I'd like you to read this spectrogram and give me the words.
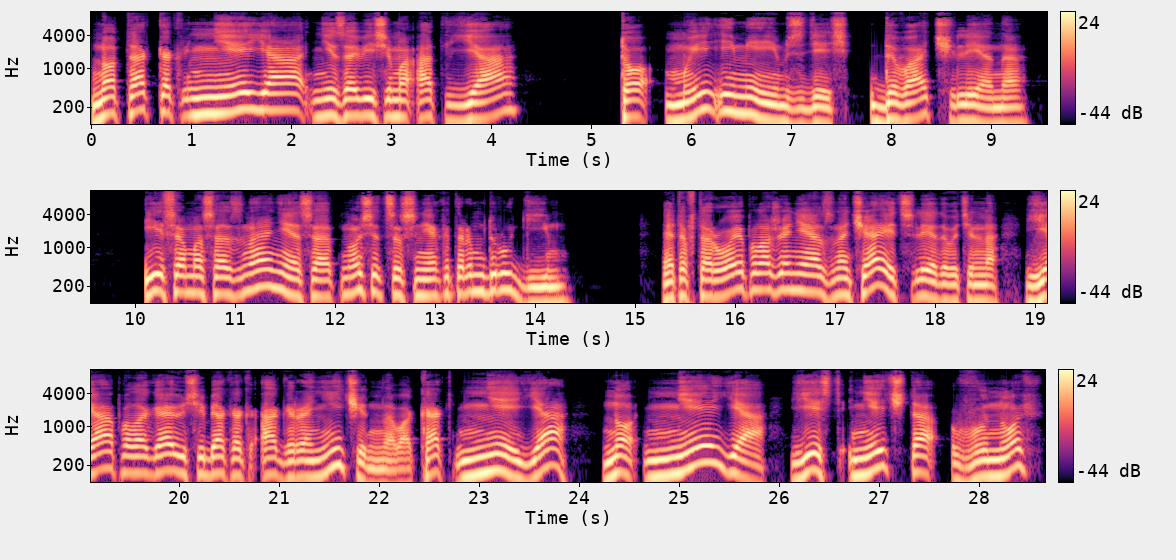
Но так как не я независимо от я, то мы имеем здесь два члена, и самосознание соотносится с некоторым другим. Это второе положение означает, следовательно, я полагаю себя как ограниченного, как не я, но не я есть нечто вновь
